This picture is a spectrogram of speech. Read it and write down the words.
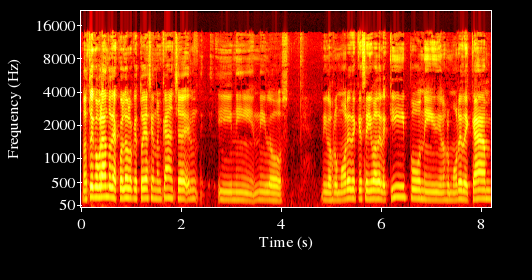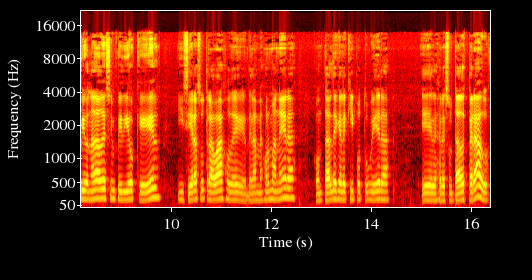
no estoy cobrando de acuerdo a lo que estoy haciendo en cancha y ni, ni los ni los rumores de que se iba del equipo, ni los rumores de cambio, nada de eso impidió que él hiciera su trabajo de, de la mejor manera, con tal de que el equipo tuviera el resultado esperado,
